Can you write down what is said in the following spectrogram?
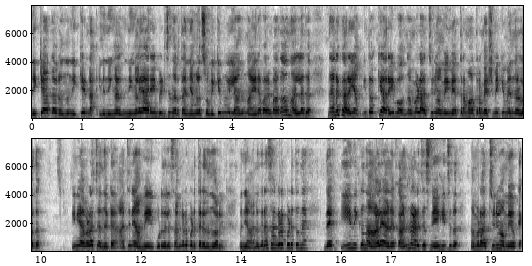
നിൽക്കാത്തവരൊന്നും നിൽക്കണ്ട ഇനി നിങ്ങൾ നിങ്ങളെ ആരെയും പിടിച്ചു നിർത്താൻ ഞങ്ങൾ ശ്രമിക്കുന്നുമില്ല എന്ന് നയന പറയുമ്പോൾ അതാ നല്ലത്. നിനക്കറിയാം. ഇതൊക്കെ അറിയുമ്പോൾ നമ്മുടെ അച്ഛനും അമ്മയും എത്രമാത്രം വിഷമിക്കും എന്നുള്ളത്. ഇനി അവിടെ ചെന്നിട്ട് അച്ഛനെ അമ്മയെയും കൂടുതൽ സങ്കടപ്പെടുത്തരുതെന്ന് പറഞ്ഞു. അപ്പം ഞാനതിനെ സങ്കടപ്പെടുത്തുന്നേ? ദേ ഈ നിൽക്കുന്ന ആളെയാണ് കണ്ണടച്ച് സ്നേഹിച്ചത് നമ്മുടെ അച്ഛനും അമ്മയൊക്കെ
